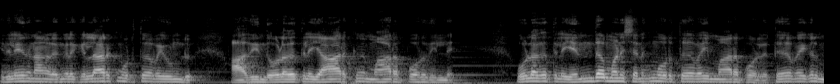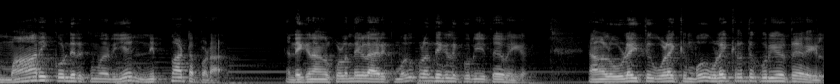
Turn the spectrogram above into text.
இதிலேருந்து நாங்கள் எங்களுக்கு எல்லாருக்கும் ஒரு தேவை உண்டு. அது இந்த உலகத்தில் யாருக்குமே மாறப்போகிறது இல்லை உலகத்தில் எந்த மனுஷனுக்கும் ஒரு தேவை மாறப்போகிறது தேவைகள் மாறிக்கொண்டிருக்கும்போதே நிப்பாட்டப்படாது. இன்றைக்கு நாங்கள் குழந்தைகளாக இருக்கும்போது குழந்தைகளுக்குரிய தேவைகள். நாங்கள் உழைத்து உழைக்கும்போது உழைக்கிறதுக்குரிய தேவைகள்.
